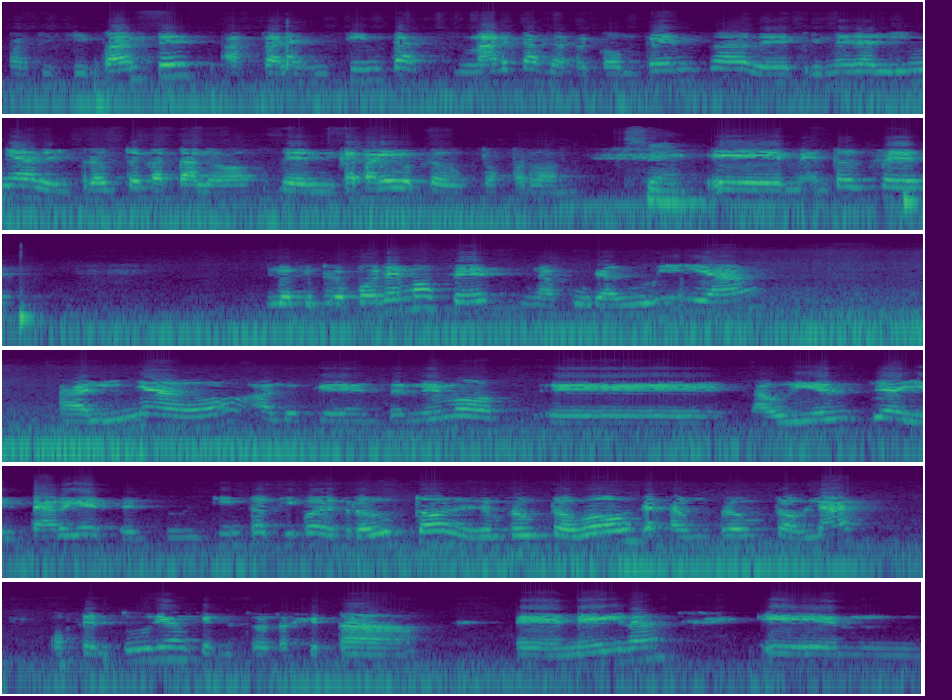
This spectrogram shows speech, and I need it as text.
participantes hasta las distintas marcas de recompensa de primera línea del producto de catálogo, del catálogo de productos, perdón. Eh, entonces, lo que proponemos es una curaduría alineado a lo que entendemos eh, la audiencia y el target en sus distintos tipos de productos, desde un producto Gold hasta un producto Black o Centurion, que es nuestra tarjeta eh, negra, eh,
